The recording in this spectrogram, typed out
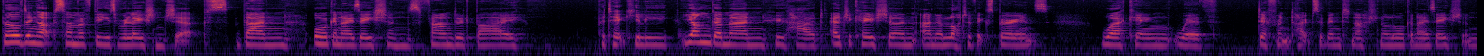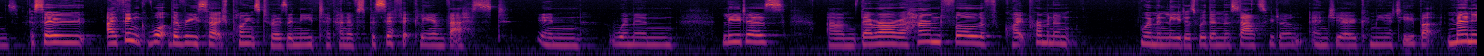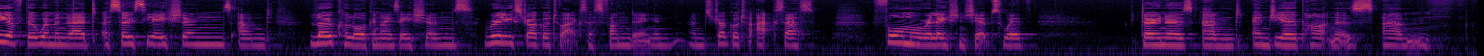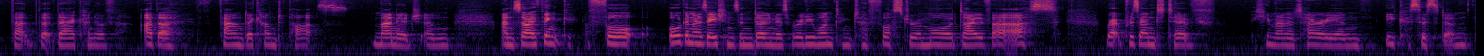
building up some of these relationships than organizations founded by particularly younger men who had education and a lot of experience working with different types of international organizations. So I think what the research points to is a need to kind of specifically invest in women leaders. Um, there are a handful of quite prominent women leaders within the South Sudan NGO community, but many of the women led associations and local organizations really struggle to access funding and, and struggle to access formal relationships with donors and NGO partners um, that, that their kind of other founder counterparts manage. And, and so I think for organizations and donors really wanting to foster a more diverse, representative humanitarian ecosystem,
